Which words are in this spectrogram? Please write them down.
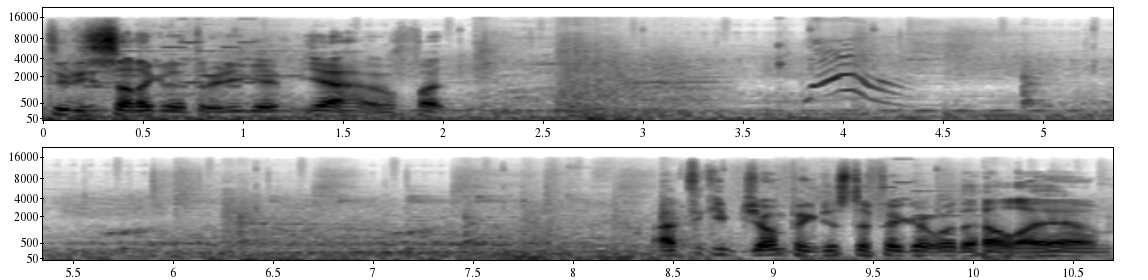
3D Sonic in a 3D game? Yeah, oh, but I have to keep jumping just to figure out where the hell I am.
